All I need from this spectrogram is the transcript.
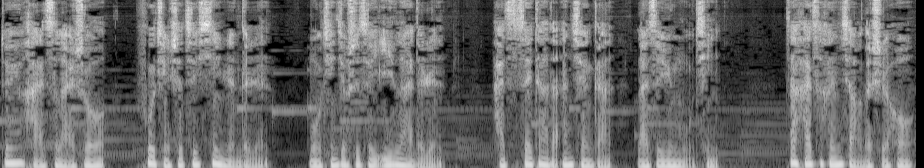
对于孩子来说，父亲是最信任的人，母亲就是最依赖的人。孩子最大的安全感来自于母亲。在孩子很小的时候，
